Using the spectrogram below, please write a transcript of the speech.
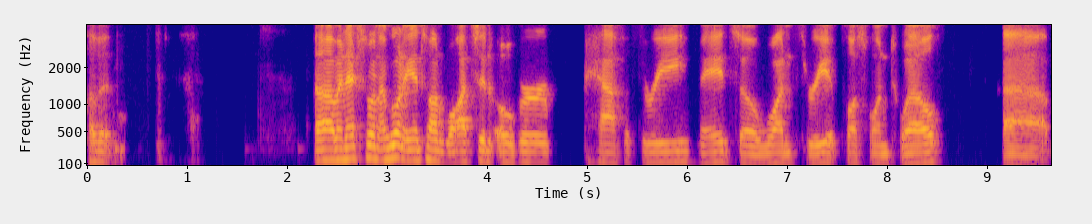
Love it. Uh, my next one, I'm going to Anton Watson over half a three made, so one three at plus one twelve. Um,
